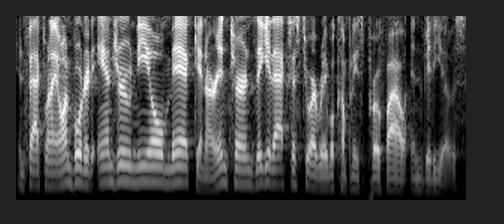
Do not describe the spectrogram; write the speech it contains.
In fact, when I onboarded Andrew, Neil, Mick, and our interns, they get access to our Rabil Company's profile and videos.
